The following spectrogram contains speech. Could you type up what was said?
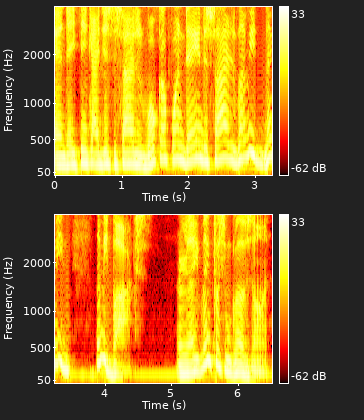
and they think I just decided, woke up one day and decided, let me, let me, let me box, or like, let me put some gloves on.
